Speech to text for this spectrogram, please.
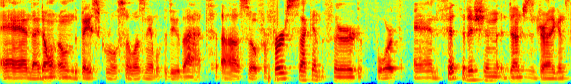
and I don't own the basic rule, so I wasn't able to do that. Uh, so for first, second, third, fourth, and fifth edition Dungeons & Dragons,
